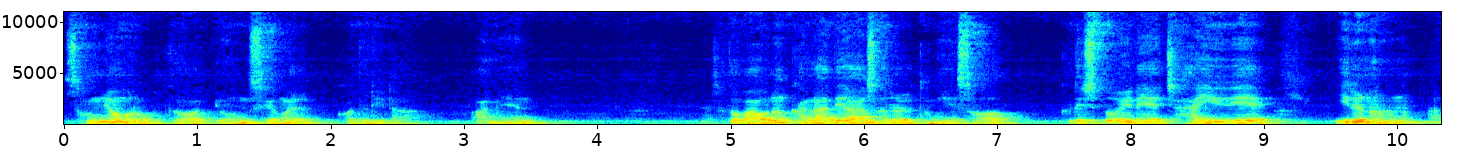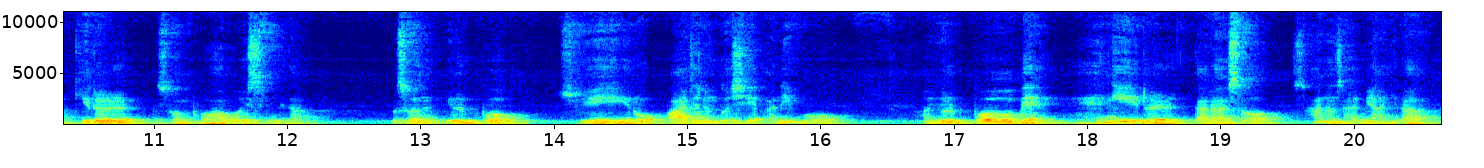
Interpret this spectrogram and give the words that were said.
성령으로부터 영생을 거두리라. 아멘. 사도 바울은 갈라디아서를 통해서 그리스도인의 자유에 이르는 길을 선포하고 있습니다. 그것은 율법주의로 빠지는 것이 아니고 율법의 행위를 따라서 사는 삶이 아니라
